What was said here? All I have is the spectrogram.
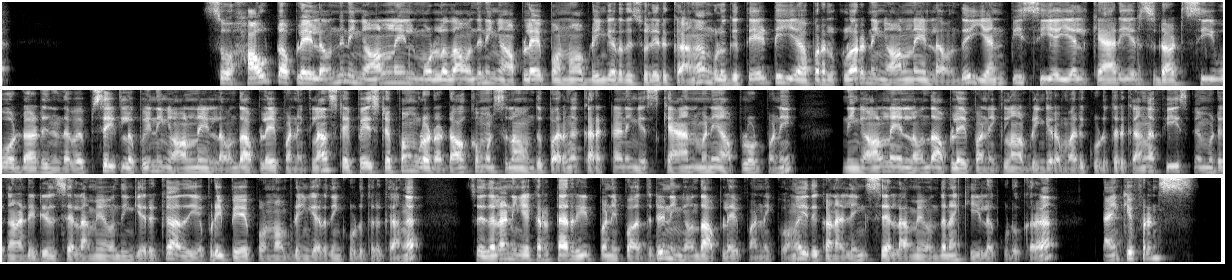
ஸோ, ஹவுட் அப்ளைல வந்து நீங்கள் ஆன்லைன் மோடில் தான் வந்து நீங்கள் அப்ளை பண்ணணும் அப்படிங்கிறத சொல்லியிருக்காங்க. உங்களுக்கு 30 ஏப்ரலுக்குள்ளார நீங்கள் ஆன்லைனில் வந்து NPCIL career dot co dot இந்த வெப்சைட்டில் போய் நீங்கள் ஆன்லைனில் வந்து அப்ளை பண்ணிக்கலாம். ஸ்டெப் பை ஸ்டெப்பாக உங்களோட டாக்குமெண்ட்ஸ்லாம் வந்து பாருங்கள் கரெக்டாக நீங்கள் ஸ்கேன் பண்ணி அப்லோட் பண்ணி நீங்கள் ஆன்லைனில் வந்து அப்ளை பண்ணிக்கலாம் அப்படிங்கிற மாதிரி கொடுத்துருக்காங்க. ஃபீஸ் பேமெண்ட்டுக்கான டீட்டெயில்ஸ் எல்லாமே வந்து இங்கே இருக்குது அத எப்படி பே பண்ணணும் அப்படிங்கிறதையும் கொடுத்துருக்காங்க. ஸோ, இதெல்லாம் நீங்கள் கரெக்டாக ரீட் பண்ணி பார்த்துட்டு நீங்கள் வந்து அப்ளை பண்ணிக்கோங்க. இதுக்கான லிங்க்ஸ் எல்லாமே வந்து நான் கீழே கொடுக்குறேன். Thank you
